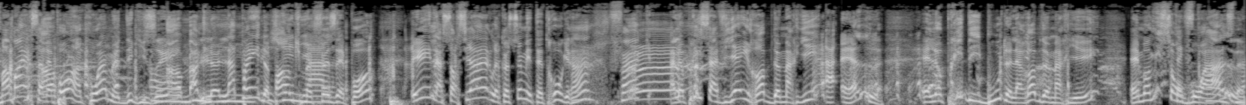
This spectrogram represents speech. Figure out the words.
ma mère savait pas en quoi me déguiser. Marié. Le lapin de Pâques me faisait pas. Et la sorcière, le costume était trop grand. Fait elle a pris sa vieille robe de mariée à elle. Elle a pris des bouts de la robe de mariée. Elle m'a mis son voile.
